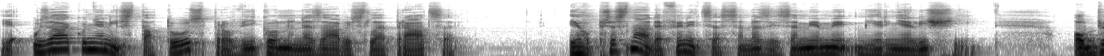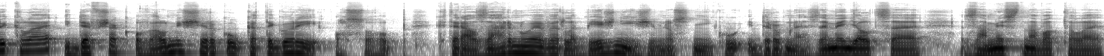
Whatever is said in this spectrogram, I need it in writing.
je uzákoněný status pro výkon nezávislé práce. Jeho přesná definice se mezi zeměmi mírně liší. Obvykle jde však o velmi širokou kategorii osob, která zahrnuje vedle běžných živnostníků i drobné zemědělce, zaměstnavatele,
